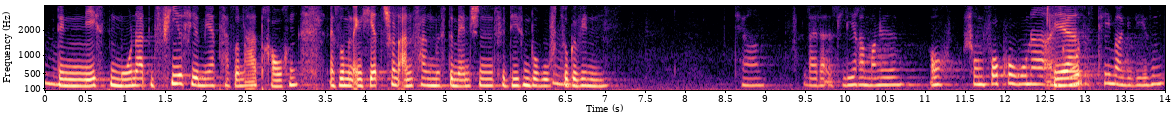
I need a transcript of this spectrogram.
mhm. den nächsten Monaten viel, viel mehr Personal brauchen, als wo man eigentlich jetzt schon anfangen müsste, Menschen für diesen Beruf mhm. zu gewinnen. Tja, leider ist Lehrermangel auch schon vor Corona ein ja. großes Thema gewesen.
